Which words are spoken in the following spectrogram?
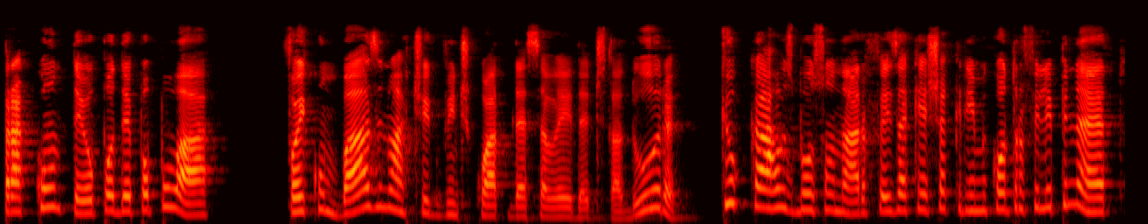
para conter o poder popular. Foi com base no artigo 24 dessa lei da ditadura que o Carlos Bolsonaro fez a queixa-crime contra o Felipe Neto.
